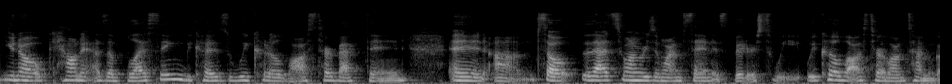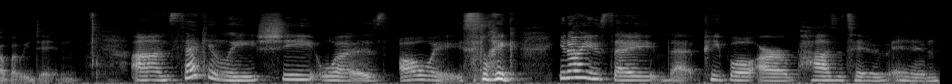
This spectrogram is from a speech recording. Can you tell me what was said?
you know, counted as a blessing because we could have lost her back then. And um, so that's one reason why I'm saying it's bittersweet. We could have lost her a long time ago, but we didn't. Um, secondly, she was always like, you know, you say that people are positive and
